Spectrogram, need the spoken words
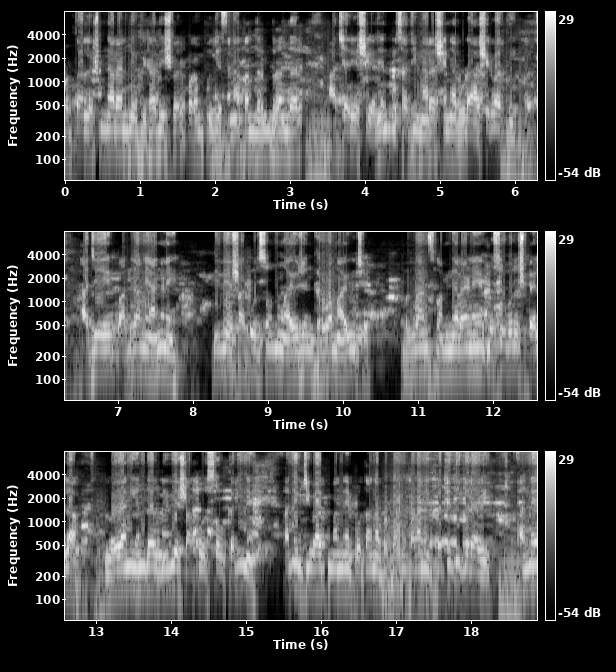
વડતાલ લક્ષ્મીનારાયણ દેવ પીઠાધીશ્વર, પરમ પૂજ્ય સનાતન ધર્મ ધુરંધર આચાર્ય શ્રી અજેન્દ્ર પ્રસાદજી મહારાજશ્રીના રૂડા આશીર્વાદથી આજે પાદરાને આંગણે દિવ્ય શાકોત્સવનું આયોજન કરવામાં આવ્યું છે. ભગવાન સ્વામિનારાયણે બસો વર્ષ પહેલાં લોયાની અંદર દિવ્ય શાકોત્સવ કરીને અનેક જીવાત્માને પોતાના ભગવાનપણાની પ્રતિતિ કરાવી અને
